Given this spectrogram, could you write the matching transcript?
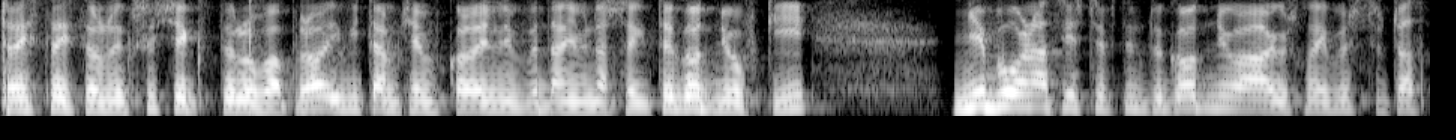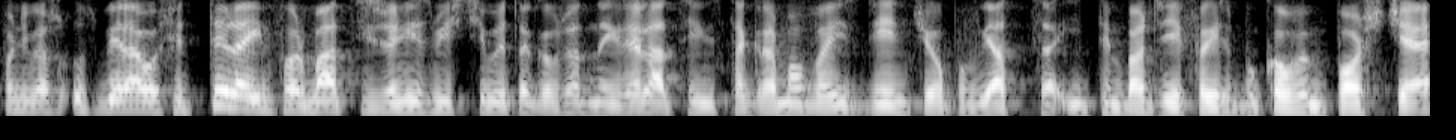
Cześć, z tej strony Krzysiek Stylowa Pro i witam Cię w kolejnym wydaniu naszej tygodniówki. Nie było nas jeszcze w tym tygodniu, a już najwyższy czas, ponieważ uzbierało się tyle informacji, że nie zmieścimy tego w żadnej relacji instagramowej, zdjęciu, opowiastce i tym bardziej facebookowym poście.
